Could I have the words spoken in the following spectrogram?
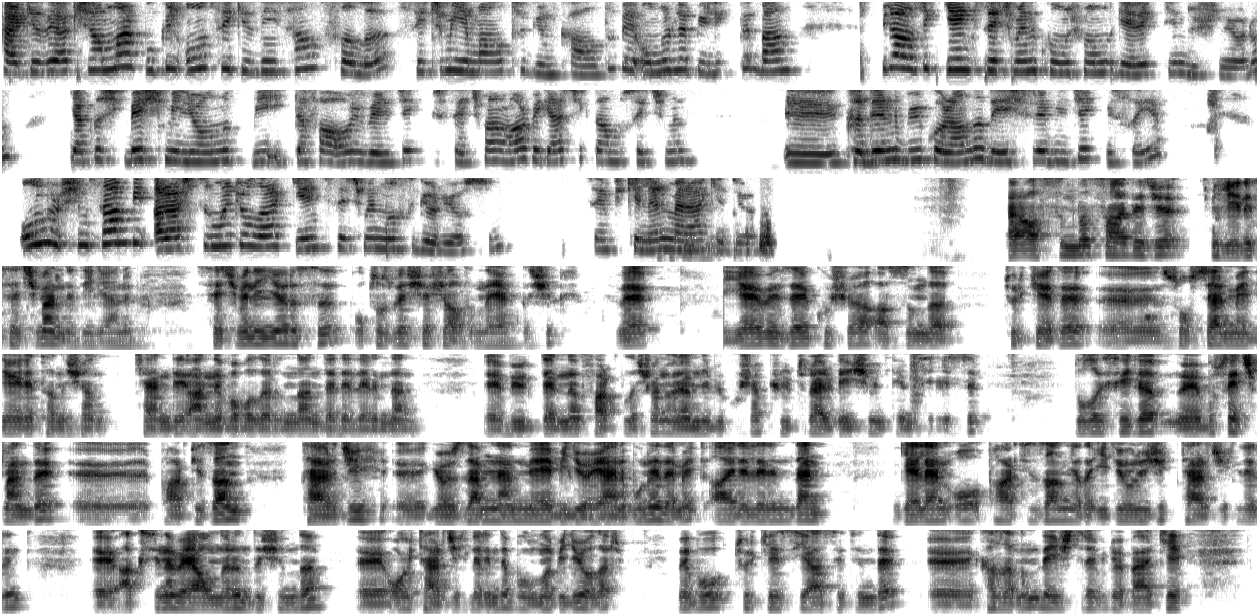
Herkese iyi akşamlar. Bugün 18 Nisan Salı. Seçime 26 gün kaldı ve Onur'la birlikte ben birazcık genç seçmeni konuşmamız gerektiğini düşünüyorum. Yaklaşık 5 milyonluk bir ilk defa oy verecek bir seçmen var ve gerçekten bu seçimin e, kaderini büyük oranda değiştirebilecek bir sayı. Onur, şimdi sen bir araştırmacı olarak genç seçmeni nasıl görüyorsun? Senin fikirlerini merak ediyorum. Yani aslında sadece yeni seçmen de değil yani seçmenin yarısı 35 yaş altında yaklaşık ve Y ve Z kuşağı aslında Türkiye'de e, sosyal medya ile tanışan, kendi anne babalarından, dedelerinden, e, büyüklerinden farklılaşan önemli bir kuşak, kültürel değişimin temsilcisi. Dolayısıyla e, bu seçmende e, partizan tercih e, gözlemlenmeyebiliyor. Yani bu ne demek? Ailelerinden gelen o partizan ya da ideolojik tercihlerin e, aksine veya onların dışında e, oy tercihlerinde bulunabiliyorlar. Ve bu Türkiye siyasetinde e, kazanım değiştirebiliyor. Belki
